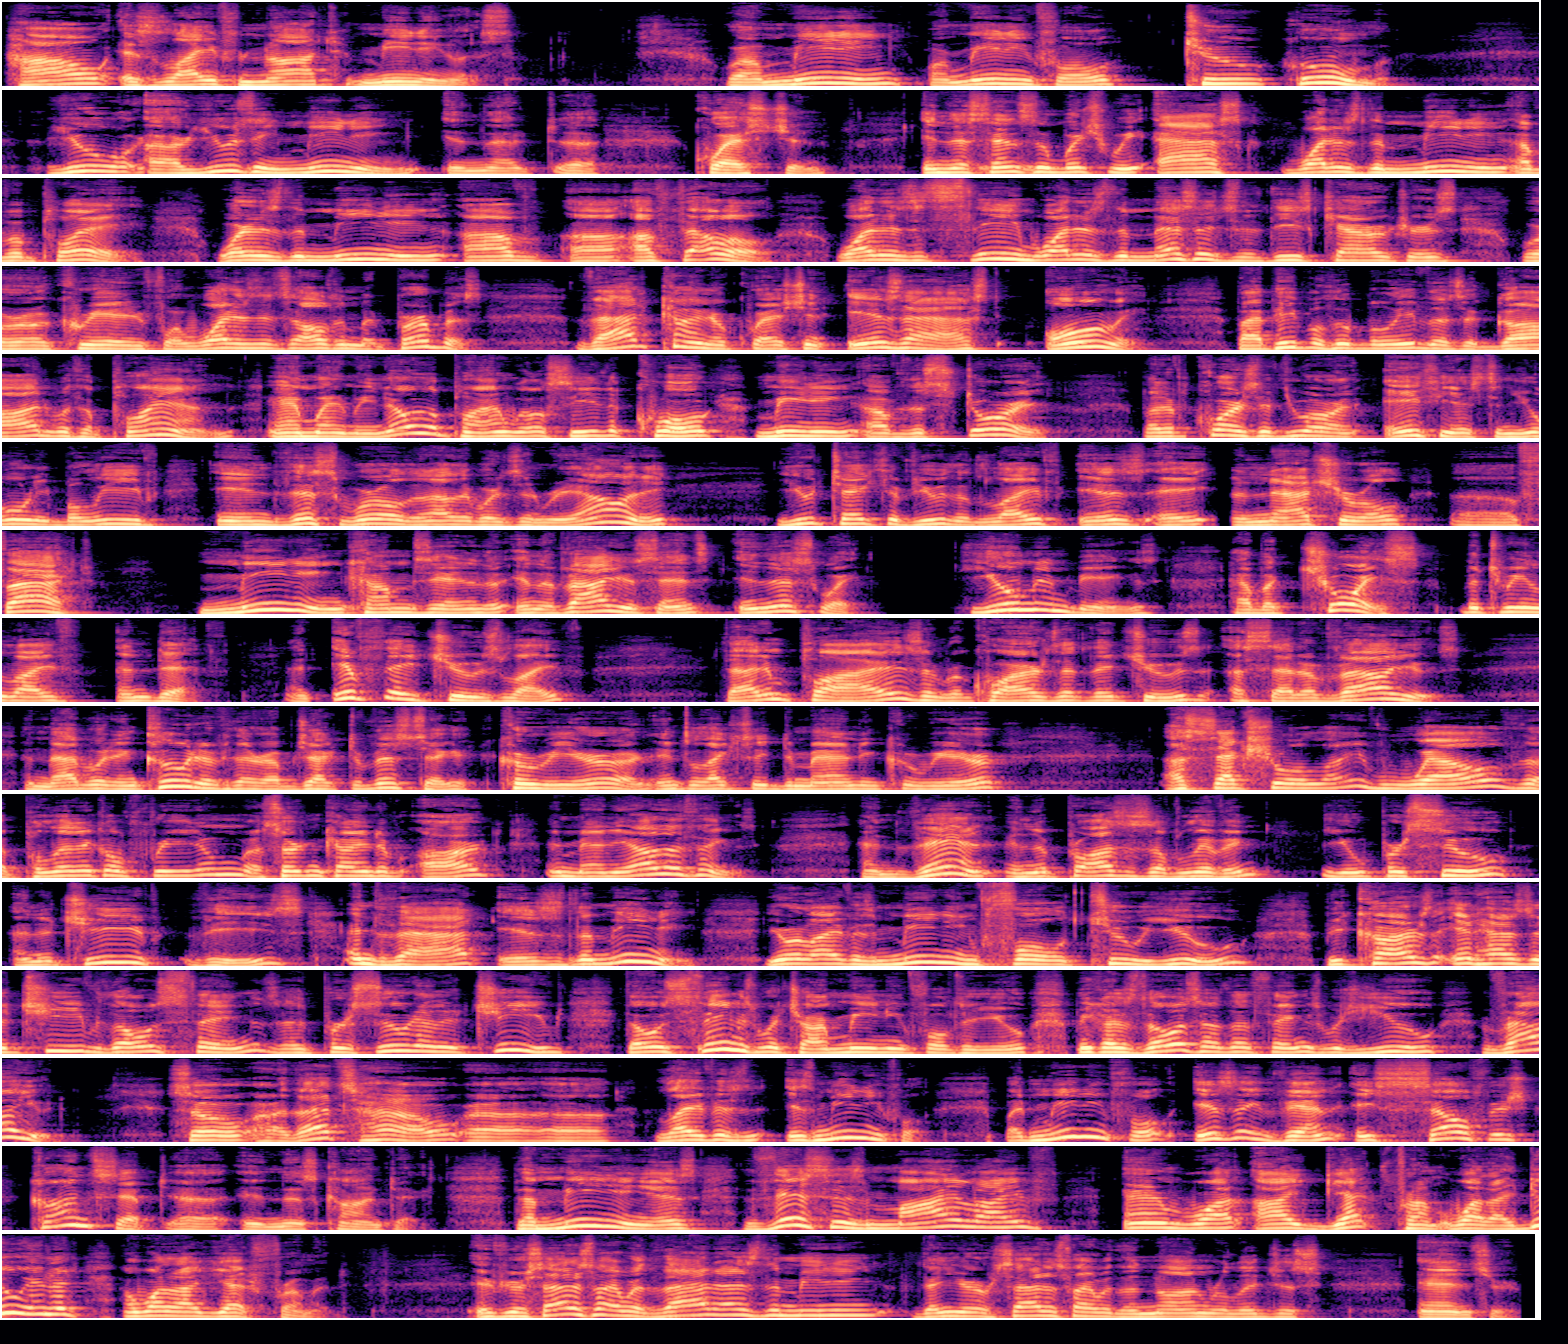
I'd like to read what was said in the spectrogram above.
How is life not meaningless? Well, meaning or meaningful to whom? You are using meaning in that uh, question in the sense in which we ask, what is the meaning of a play? What is the meaning of uh, Othello? What is its theme? What is the message that these characters were created for? What is its ultimate purpose? That kind of question is asked only by people who believe there's a God with a plan. And when we know the plan, we'll see the quote meaning of the story. But of course, if you are an atheist and you only believe in this world, in other words, in reality, you take the view that life is a natural uh, fact. Meaning comes in in the, in the value sense in this way human beings have a choice between life and death. And if they choose life, that implies and requires that they choose a set of values. And that would include, if they're objectivist, a career, an intellectually demanding career, a sexual life, wealth, political freedom, a certain kind of art, and many other things. And then, in the process of living, you pursue and achieve these, and that is the meaning. Your life is meaningful to you because it has achieved those things, has pursued and achieved those things which are meaningful to you, because those are the things which you valued. So uh, that's how uh, uh, life is, is meaningful. But meaningful is a, then a selfish concept uh, in this context. The meaning is this is my life and what I get from what I do in it and what I get from it. If you're satisfied with that as the meaning, then you're satisfied with the non religious answer.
